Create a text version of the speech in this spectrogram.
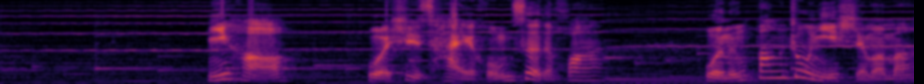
“你好，我是彩虹色的花，我能帮助你什么吗？”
